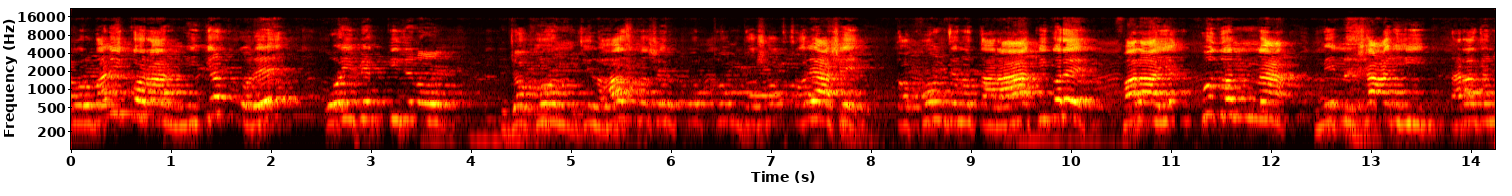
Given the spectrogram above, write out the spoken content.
কোরবানি করার নিয়ত করে, ওই ব্যক্তি যেন যখন জিলহাজ মাসের প্রথম দশক চলে আসে, তখন যেন তারা কি করে? তারা যেন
